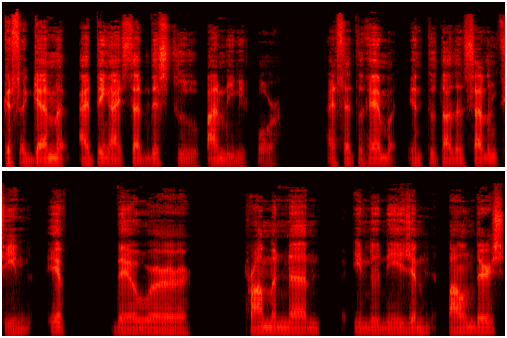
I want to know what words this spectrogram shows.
Because again, I think I said this to Fandy before. I said to him in 2017, if there were prominent Indonesian founders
